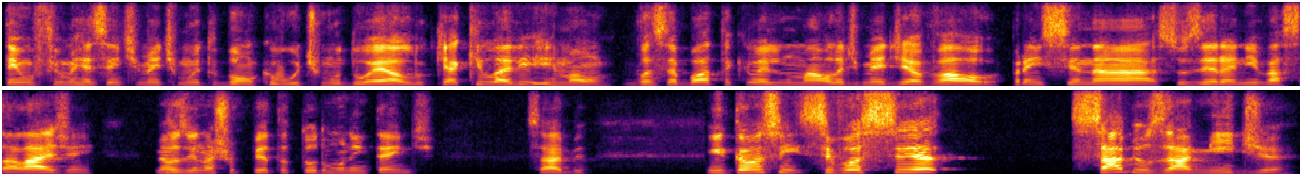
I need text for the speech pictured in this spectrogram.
Tem um filme recentemente muito bom, que é o Último Duelo, que aquilo ali, irmão, você bota aquilo ali numa aula de medieval para ensinar suzerania e vassalagem, melzinho na chupeta, todo mundo entende, sabe? Então, assim, se você sabe usar a mídia,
